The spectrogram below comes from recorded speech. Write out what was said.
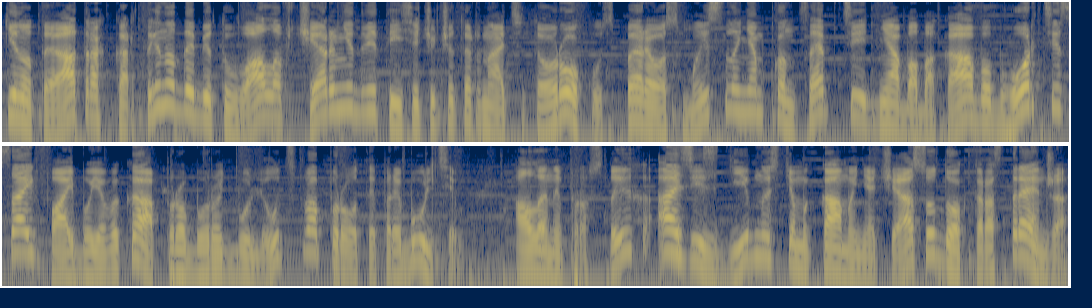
В кінотеатрах картина дебютувала в червні 2014 року з переосмисленням концепції Дня Бабака в обгорці сай-фай бойовика про боротьбу людства проти прибульців. Але не простих, а зі здібностями каменя часу доктора Стренджа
